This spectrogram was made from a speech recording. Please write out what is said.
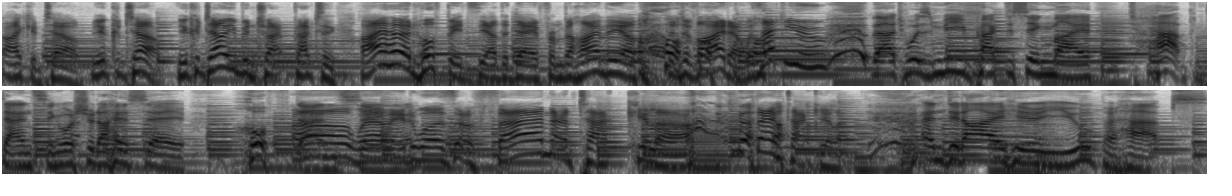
I could tell. You could tell. You could tell you've been tra- practicing. I heard hoofbeats the other day from behind the, uh, the divider. Was that you? That was me practicing my tap dancing, or should I say, hoof dancing. Oh well, it was a fantacular, fantacular. And did I hear you, perhaps,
